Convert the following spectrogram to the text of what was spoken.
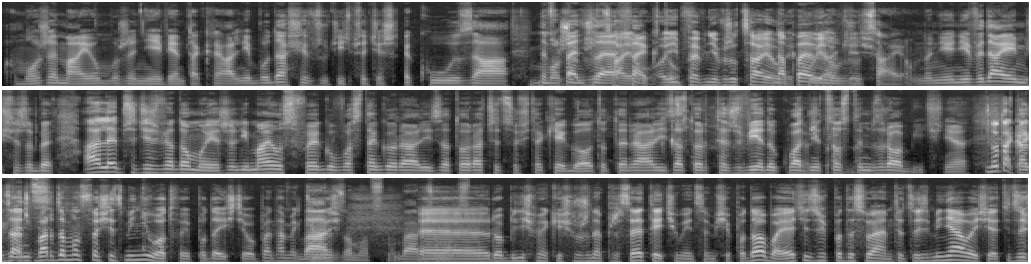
a może mają, może nie wiem tak realnie, bo da się wrzucić przecież EQ za Może pętlę wrzucają, efektów. oni pewnie wrzucają Na EQ pewno jakieś. wrzucają. No nie, nie wydaje mi się, żeby. Ale przecież wiadomo, jeżeli mają swojego własnego realizatora czy coś takiego, to ten realizator też wie dokładnie, Też co z tym zrobić, nie? No tak, ale Tak zobacz, więc- bardzo mocno się zmieniło twoje podejście, bo pamiętam jak Bardzo kiedyś mocno, bardzo e, mocno. robiliśmy jakieś różne presety, ja ci mówię, co mi się podoba, ja ci coś podesłałem, ty coś zmieniałeś, ja ci coś,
